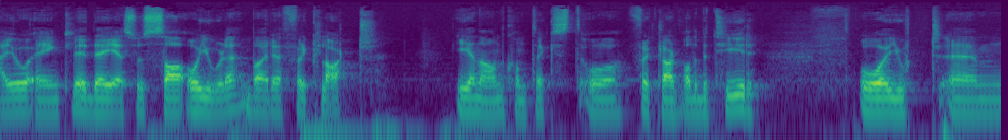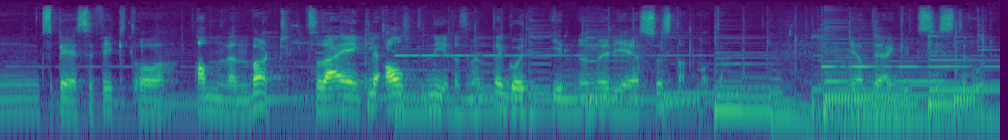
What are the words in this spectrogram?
er jo egentlig det Jesus sa og gjorde, bare forklart i en annen kontekst og forklart hva det betyr. Og gjort eh, spesifikt og anvendbart. Så det er egentlig alt Nytestamentet går inn under Jesus, da, på en måte. I at det er Guds siste ord.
